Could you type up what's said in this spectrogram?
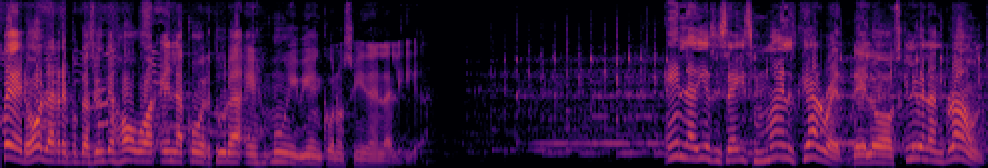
Pero la reputación de Howard en la cobertura es muy bien conocida en la liga. En la 16, Miles Garrett de los Cleveland Browns.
